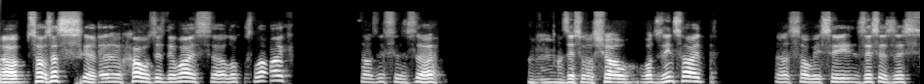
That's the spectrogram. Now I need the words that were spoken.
Uh, so that's uh, how this device uh, looks like. So this is mm, this will show what's inside. so we see this is this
